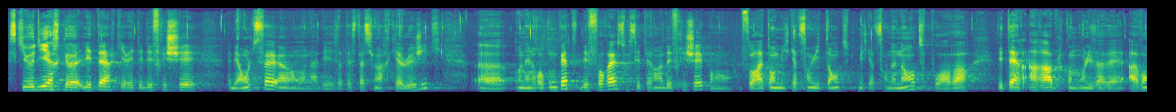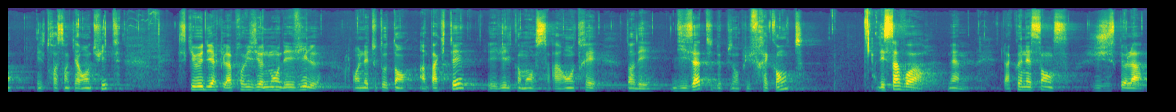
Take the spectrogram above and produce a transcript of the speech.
ce qui veut dire que les terres qui avaient été défrichées, eh bien on le sait, hein, on a des attestations archéologiques, euh, on a une reconquête des forêts sur ces terrains défrichés. Il faudra attendre 1480, 1490 pour avoir des terres arables comme on les avait avant 1348. Ce qui veut dire que l'approvisionnement des villes en est tout autant impacté. Les villes commencent à rentrer dans des disettes de plus en plus fréquentes. Les savoirs, même, la connaissance jusque-là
